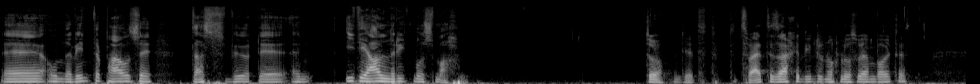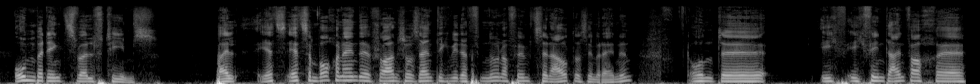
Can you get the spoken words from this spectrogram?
äh, und eine Winterpause. Das würde einen idealen Rhythmus machen. So, und jetzt die zweite Sache, die du noch loswerden wolltest? Unbedingt zwölf Teams. Weil jetzt, jetzt am Wochenende waren schlussendlich wieder nur noch 15 Autos im Rennen. Und äh, ich, ich finde einfach äh,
